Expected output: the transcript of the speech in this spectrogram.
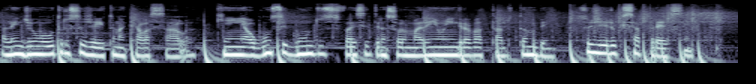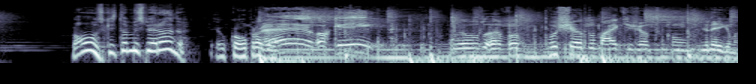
Além de um outro sujeito naquela sala, que em alguns segundos vai se transformar em um engravatado também. Sugiro que se apressem. Vamos, o que estamos esperando? Eu corro pra dentro. É, ok. Eu, eu vou puxando o Mike junto com o Enigma.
